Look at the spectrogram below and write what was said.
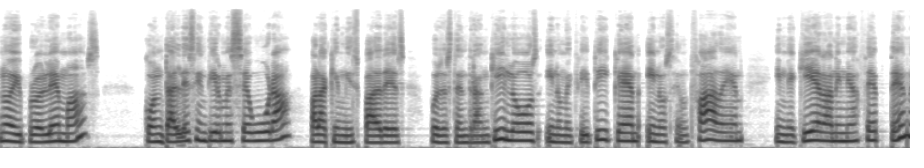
no hay problemas, con tal de sentirme segura para que mis padres pues estén tranquilos y no me critiquen y no se enfaden y me quieran y me acepten.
